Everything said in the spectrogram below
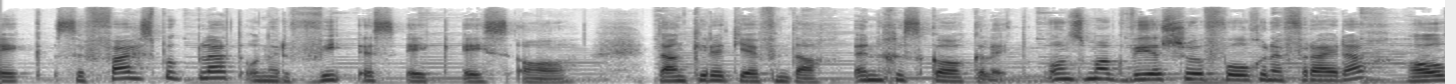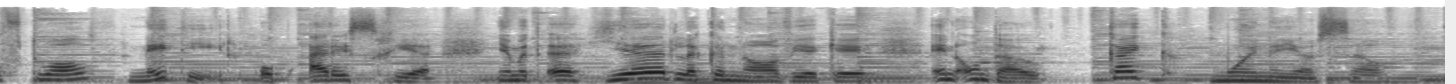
ek se Facebookblad onder Wie is ek SA. Dankie dat jy vandag ingeskakel het. Ons maak weer so volgende Vrydag, 12:30 net hier op RSG. Jy moet 'n heerlike naweek hê en onthou, kyk mooi na jouself.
